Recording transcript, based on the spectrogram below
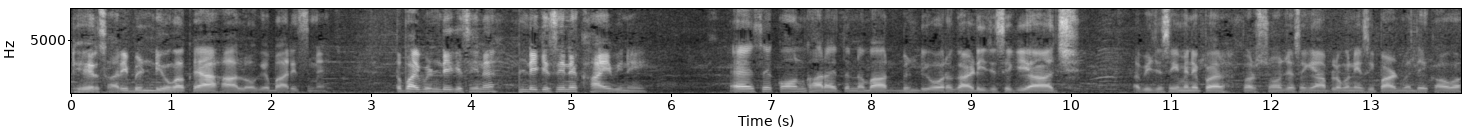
ढेर सारी भिंडियों का क्या हाल हो गया बारिश में? तो भाई भिंडी किसी ने, भिंडी किसी ने खाई भी नहीं। ऐसे कौन खा रहा है इतने बार भिंडी और गाड़ी, जैसे कि आज अभी जैसे कि मैंने पर, परसों जैसे कि आप लोगों ने इसी पार्ट में देखा होगा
